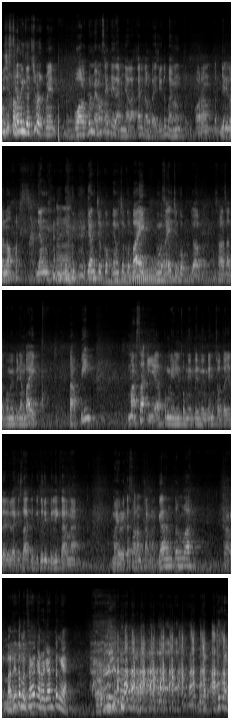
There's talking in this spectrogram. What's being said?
this is telling the truth, man. Walaupun memang saya tidak menyalahkan kalau Pak SBY itu memang orang jadi lovers. yang yang cukup yang cukup baik menurut saya cukup uh, salah satu pemimpin yang baik tapi masa iya pemilih pemimpin-pemimpin contohnya dari legislatif itu dipilih karena mayoritas orang karena ganteng lah karena Berarti teman saya karena ganteng ya? Probably. bukan, bukan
